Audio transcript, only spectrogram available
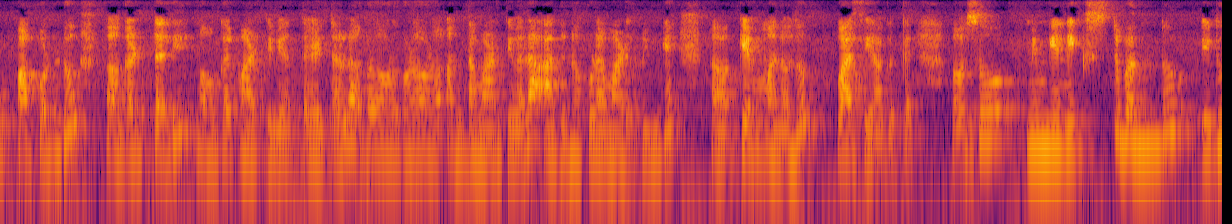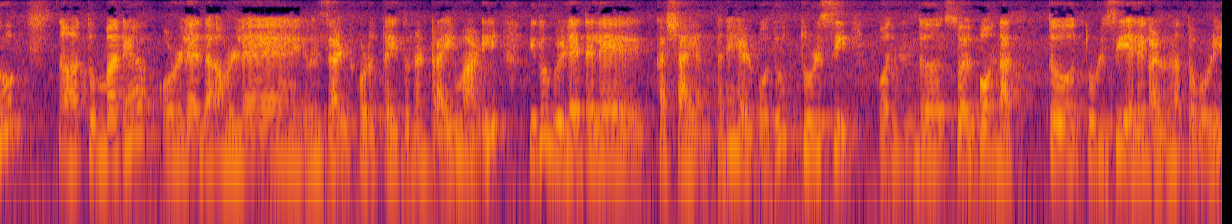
ಉಪ್ಪು ಹಾಕೊಂಡು ಗಂಟಲ್ಲಿ ಗಂಟಲಲ್ಲಿ ಮಾಡ್ತೀವಿ ಅಂತ ಹೇಳ್ತಾರಲ್ಲ ಒಳಗೊಳ ಅಂತ ಮಾಡ್ತೀವಲ್ಲ, ಅದನ್ನು ಕೂಡ ಮಾಡಿದ್ರೆ ನಿಮಗೆ ಕೆಮ್ಮು ಅನ್ನೋದು ವಾಸಿ ಆಗುತ್ತೆ. ಸೊ ನಿಮಗೆ ನೆಕ್ಸ್ಟ್ ಬಂದು ಇದು ತುಂಬಾ ಒಳ್ಳೆಯದ ಒಳ್ಳೆ ರಿಸಲ್ಟ್ ಕೊಡುತ್ತೆ ಇದನ್ನ ಟ್ರೈ ಮಾಡಿ. ಇದು ವಿಳೆದೆಲೆ ಕಷಾಯ ಅಂತಲೇ ಹೇಳ್ಬೋದು. ತುಳಸಿ, ಒಂದು, ಸ್ವಲ್ಪ ಒಂದು ಹತ್ತು ತುಳಸಿ ಎಲೆಗಳನ್ನು ತಗೊಳ್ಳಿ.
